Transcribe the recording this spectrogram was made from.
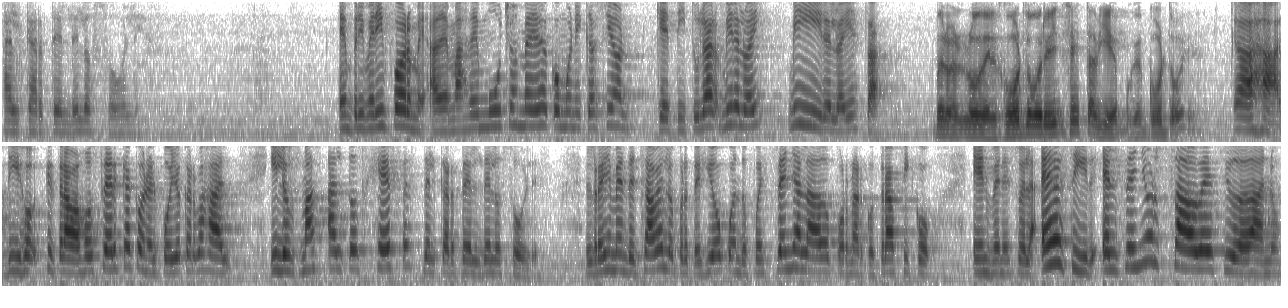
al cartel de los soles. En primer informe, además de muchos medios de comunicación que titular, mírelo ahí, mírelo, ahí está. Bueno, lo del gordo Orense está bien, porque el gordo es... Ajá, dijo que trabajó cerca con el Pollo Carvajal y los más altos jefes del cartel de los soles. El régimen de Chávez lo protegió cuando fue señalado por narcotráfico en Venezuela. Es decir, el señor sabe, ciudadano,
